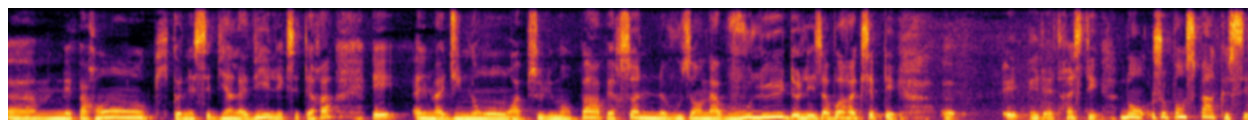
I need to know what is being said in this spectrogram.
euh, mes parents, qui connaissaient bien la ville, etc. Et elle m'a dit non, absolument pas. Personne ne vous en a voulu de les avoir acceptés. Euh, et, d'être resté. Non, je pense pas que ça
